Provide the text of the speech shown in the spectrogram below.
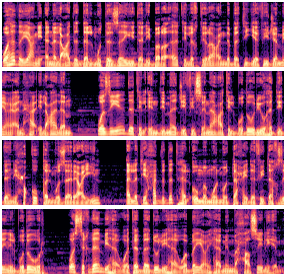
وهذا يعني أن العدد المتزايد لبراءات الاختراع النباتية في جميع أنحاء العالم وزيادة الاندماج في صناعة البذور يهددان حقوق المزارعين التي حددتها الأمم المتحدة في تخزين البذور واستخدامها وتبادلها وبيعها من محاصيلهم.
